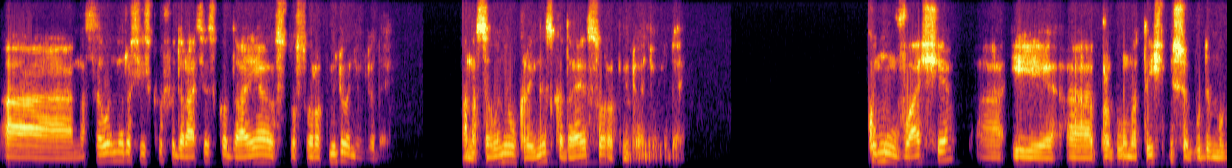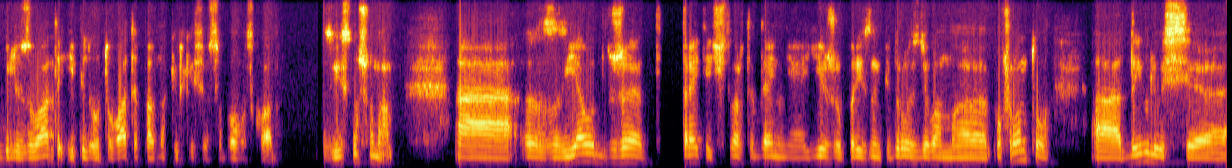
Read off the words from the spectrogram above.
А населення Російської Федерації складає 140 мільйонів людей, а населення України складає 40 мільйонів людей. Кому важче і проблематичніше буде мобілізувати і підготувати певну кількість особового складу? Звісно, що нам. Я от вже третій, четвертий день їжу по різним підрозділам е, по фронту. Дивлюсь е,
